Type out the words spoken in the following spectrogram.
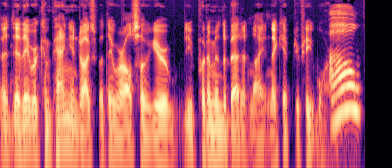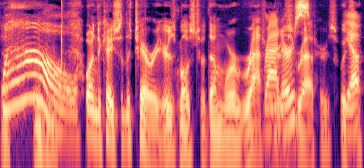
uh, they were companion dogs, but they were also your you put them in the bed at night and they kept your feet warm. Oh Yeah. wow. Or in the case of the terriers, most of them were ratters. Ratters. Ratters, which Yep.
